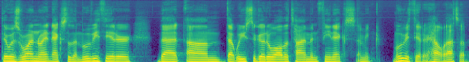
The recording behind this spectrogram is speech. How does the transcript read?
There was one right next to the movie theater that um that we used to go to all the time in Phoenix. I mean, movie theater, hell, that's a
